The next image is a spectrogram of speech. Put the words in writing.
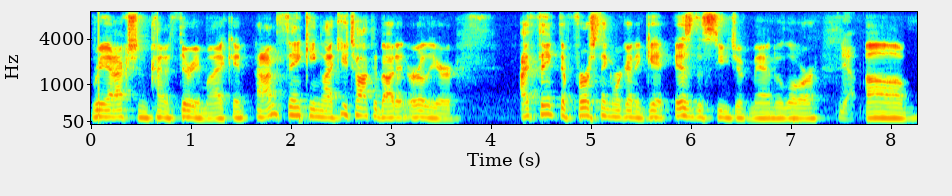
reaction kind of theory, Mike, and, and I'm thinking like you talked about it earlier. I think the first thing we're going to get is the siege of Mandalore. Yeah. Um,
